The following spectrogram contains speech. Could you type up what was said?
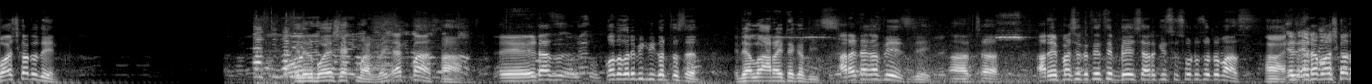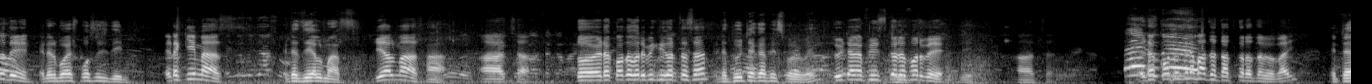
বয়স কত দিন এদের বয়স এক মাস ভাই। এক মাস? হ্যাঁ। এটা কত করে বিক্রি করতেছেন? এটা হলো আড়াই টাকা পিস আড়াই টাকা পিস আচ্ছা। আর এই পাশে দেখতেছি বেশ আর কিছু ছোট ছোট মাছ। হ্যাঁ। এটা বয়স কত দিন এটার বয়স পঁচিশ দিন। এটা কি মাছ? এটা জিয়াল মাছ। জিয়াল মাছ? হ্যাঁ। আচ্ছা। তো এটা কত করে বিক্রি করতেছেন? এটা দুই টাকা পিস পড়বে ভাই। দুই টাকা পিস করে পড়বে? জি। আচ্ছা। এটা কতদিনে বাজার দাঁত করা যাবে ভাই? এটা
